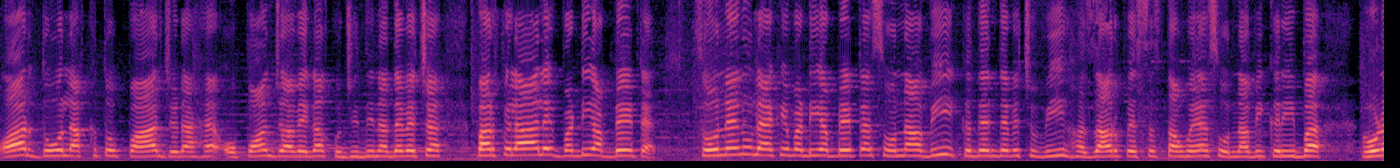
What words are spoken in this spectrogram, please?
ਔਰ 2 ਲੱਖ ਤੋਂ ਪਾਰ ਜਿਹੜਾ ਹੈ, ਉਹ ਪਹੁੰਚ ਜਾਵੇਗਾ ਕੁਝ ਹੀ ਦਿਨਾਂ ਦੇ ਵਿੱਚ। ਪਰ ਫਿਲਹਾਲ ਇਹ ਵੱਡੀ ਅਪਡੇਟ ਹੈ। ਸੋਨੇ ਨੂੰ ਲੈ ਕੇ ਵੱਡੀ ਅਪਡੇਟ ਹੈ। ਸੋਨਾ ਵੀ ਇੱਕ ਦਿਨ ਦੇ ਵਿੱਚ 20000 ਰੁਪਏ ਸਸਤਾ ਹੋਇਆ ਸੋਨਾ ਵੀ ਕਰੀਬ ਹੁਣ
